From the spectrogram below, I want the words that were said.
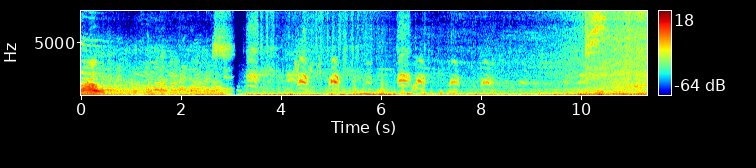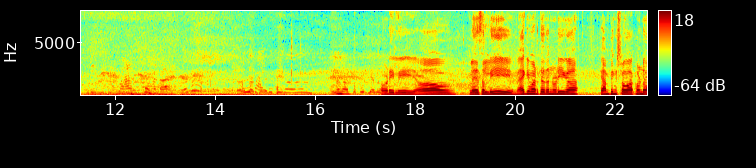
ವಾವ್ ನೋಡಿ ಇಲ್ಲಿ ಯಾವ ಪ್ಲೇಸಲ್ಲಿ ಮ್ಯಾಗಿ ಮಾಡ್ತಾ ಇದ್ದಾನೆ ನೋಡಿ ಈಗ. ಕ್ಯಾಂಪಿಂಗ್ ಸ್ಟವ್ ಹಾಕೊಂಡು.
